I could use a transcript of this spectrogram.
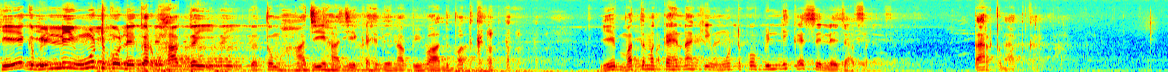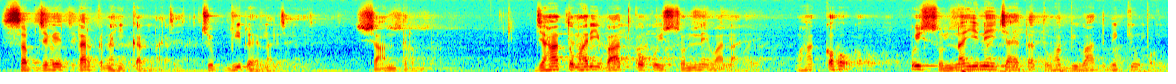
कि एक बिल्ली ऊँट को लेकर भाग गई तो तुम हाजी हाजी कह देना, विवाद मत कर ये मत मत कहना कि ऊँट को बिल्ली कैसे ले जा सकती? तर्क मत करना। सब जगह तर्क नहीं करना चाहिए, चुप भी रहना चाहिए, शांत रहो। जहाँ तुम्हारी बात को कोई सुनने वाला है, वहाँ कहो, कोई सुनना ही नहीं चाहता तो वहाँ विवाद में क्यों पढ़ो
